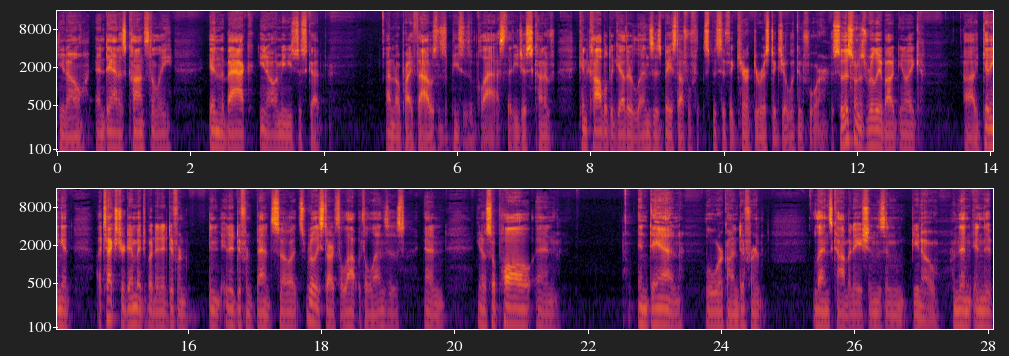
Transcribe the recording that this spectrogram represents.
you know, and Dan is constantly in the back, you know, I mean, he's just got, I don't know, probably thousands of pieces of glass that he just kind of can cobble together lenses based off of specific characteristics you're looking for. So this one is really about, you know, like uh, getting it, a textured image, but in a different, in, in a different bent. So it really starts a lot with the lenses. And, you know, so Paul and, and Dan will work on different lens combinations and, you know, and then in the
